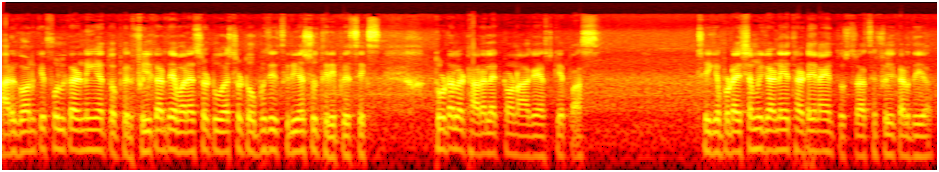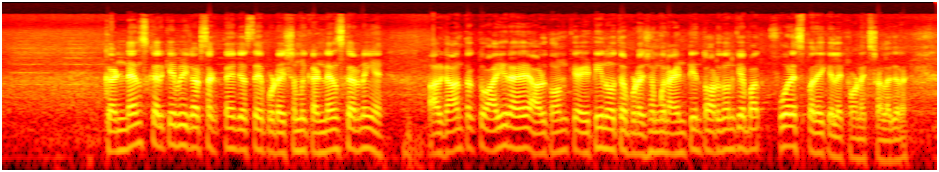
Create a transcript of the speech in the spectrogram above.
argon की फुल करनी है तो फिर फिल कर दिया one s two two s two two p six three s two three p six total अठारह इलेक्ट्रॉन आ गए उसके पास। ठीक है पोटेशियम भी करनी है थर्टी नाइन तो उस तरह से फिल कर दिया। कंडेंस करके भी कर सकते हैं, जैसे पोटेशियम में कंडेंस करनी है। आर्गान तक तो आ ही रहा है आर्गॉन के एटीन होते हैं पोटेशियम को नाइनटीन तो आर्गॉन के बाद फोर एस पर एक इलेक्ट्रॉन एक्स्ट्रा लग रहा है।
